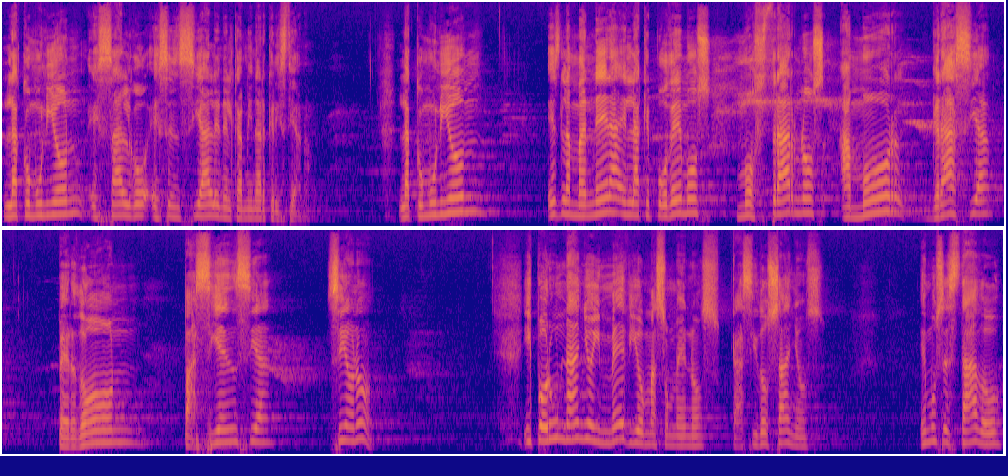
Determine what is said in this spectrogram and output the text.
La comunión es algo esencial en el caminar cristiano. La comunión es la manera en la que podemos mostrarnos amor, gracia, perdón, paciencia, ¿sí o no? Y por un año y medio más o menos, casi dos años, hemos estado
